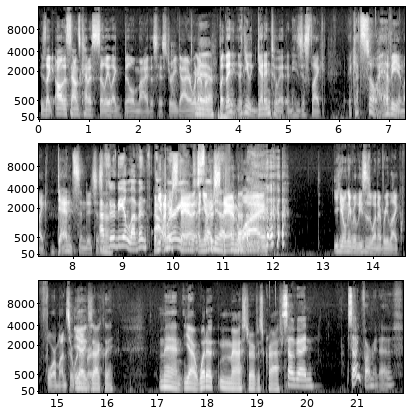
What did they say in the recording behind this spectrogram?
he's like, "Oh, this sounds kind of silly, like Bill Nye, this history guy or whatever." Yeah, yeah. But then then you get into it and he's just like, it gets so heavy and like dense, and it's just After the eleventh and you understand and you like, understand why he only releases one every like four months or whatever. Yeah, exactly. Man, yeah, what a master of his craft. so good, so informative.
